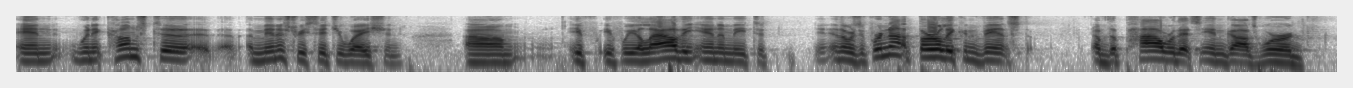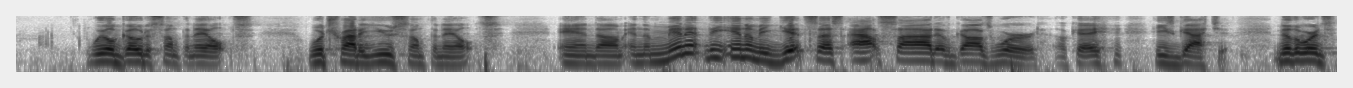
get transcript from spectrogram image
And when it comes to a ministry situation, um, if, if we allow the enemy to, in other words, if we're not thoroughly convinced of the power that's in God's Word, we'll go to something else. We'll try to use something else. And, um, and the minute the enemy gets us outside of God's Word, okay, he's got you. In other words,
